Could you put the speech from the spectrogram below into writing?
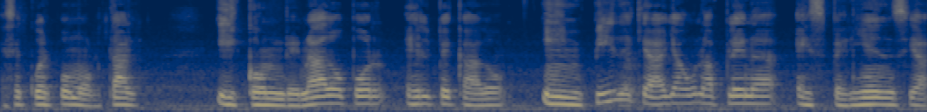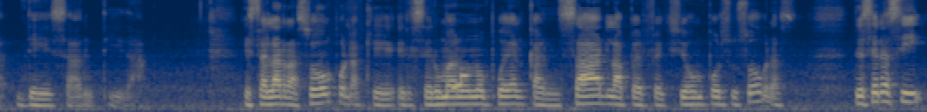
ese cuerpo mortal y condenado por el pecado, impide que haya una plena experiencia de santidad. Esta es la razón por la que el ser humano no puede alcanzar la perfección por sus obras. De ser así,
